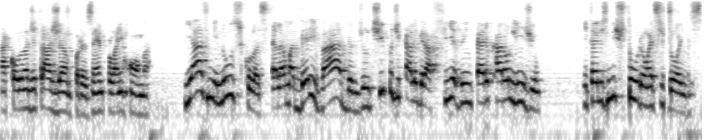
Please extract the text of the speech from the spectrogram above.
na coluna de Trajano, por exemplo, lá em Roma. E as minúsculas, ela é uma derivada de um tipo de caligrafia do Império Carolíngio. Então eles misturam esses dois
